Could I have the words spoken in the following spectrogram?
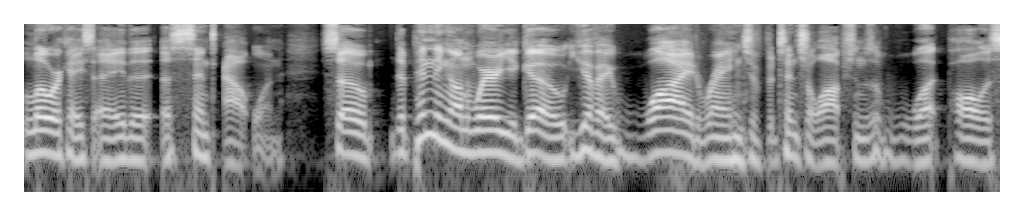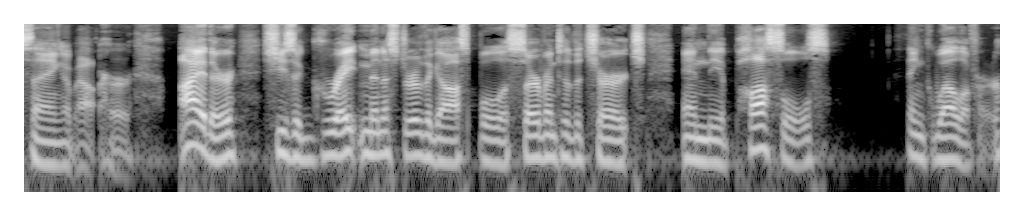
lowercase a, the a sent out one? So depending on where you go, you have a wide range of potential options of what Paul is saying about her. Either she's a great minister of the gospel, a servant of the church, and the apostles think well of her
